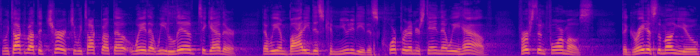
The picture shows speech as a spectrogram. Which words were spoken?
when we talk about the church and we talk about that way that we live together, that we embody this community, this corporate understanding that we have, first and foremost, the greatest among you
